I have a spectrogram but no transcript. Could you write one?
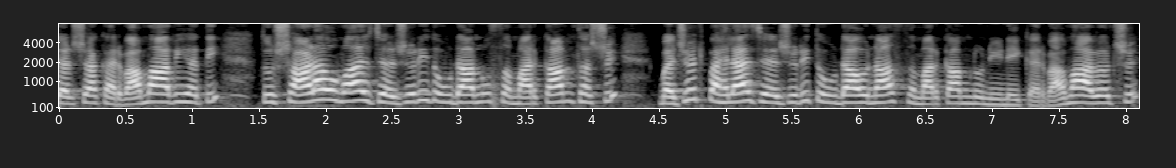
ચર્ચા કરવામાં આવી હતી. તો શાળાઓમાં જર્જરિત ઓરડાનું સમારકામ થશે. બજેટ પહેલા જર્જરિત ઓરડાઓના સમારકામનો નિર્ણય કરવામાં આવ્યો છે.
